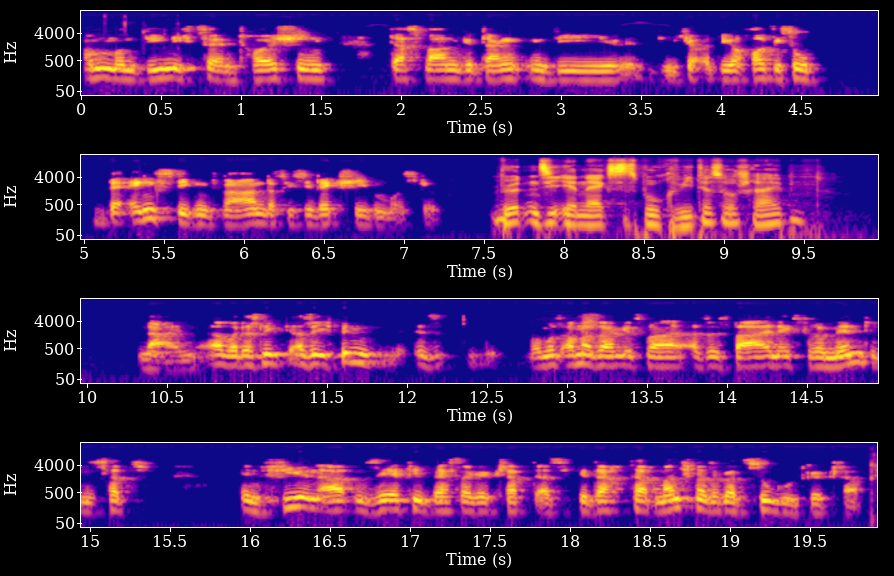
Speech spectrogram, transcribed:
und die nicht zu enttäuschen, das waren Gedanken, die, die, die häufig so beängstigend waren, dass ich sie wegschieben musste. Würden Sie Ihr nächstes Buch wieder so schreiben? Nein, aber das liegt, also ich bin, man muss auch mal sagen, es war, also es war ein Experiment und es hat in vielen Arten sehr viel besser geklappt, als ich gedacht habe, manchmal sogar zu gut geklappt.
